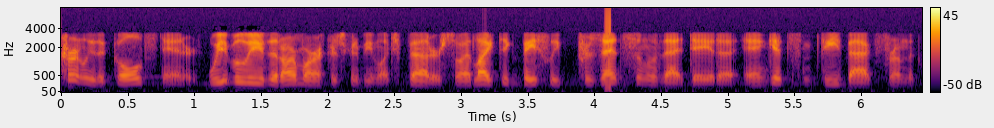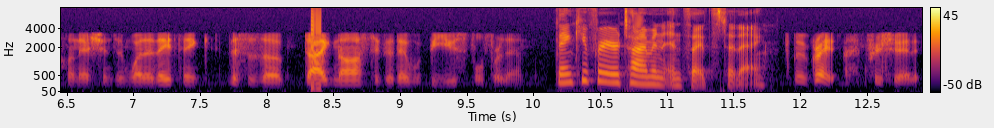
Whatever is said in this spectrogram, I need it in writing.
currently the gold standard. We believe that our marker is going to be much better. So I'd like to basically present some of that data and get some feedback from the clinicians and whether they think this is a diagnostic that would be useful for them. Thank you for your time and insights today. Great. I appreciate it.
